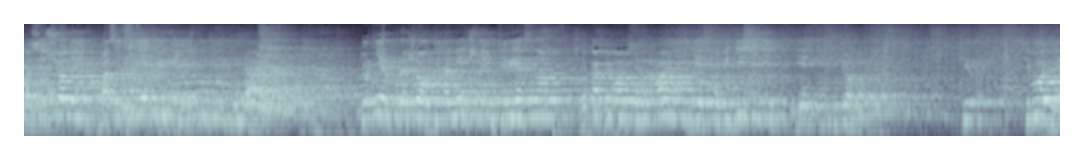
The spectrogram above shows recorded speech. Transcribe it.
посвященный 20-летию Турнир прошел динамично, интересно, но как в любом соревновании есть победители, есть побежденные. Се- Сегодня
